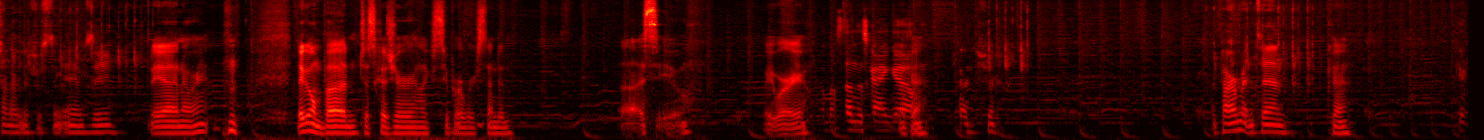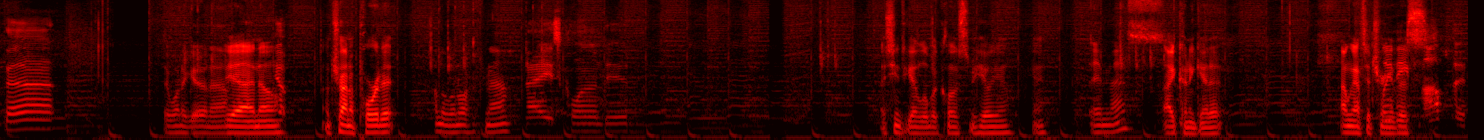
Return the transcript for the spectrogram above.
Kind of an interesting AMZ. yeah, I know, right? They're going bud just because you're like super overextended. Uh, I see you. Wait, where are you? I'm gonna stun this guy and go. Okay. Okay, sure. Empowerment in 10. Okay. Kick that. They want to go now. Yeah, I know. Yep. I'm trying to port it. On the one off now. Nice clone, dude. I seem to get a little bit closer to heal you. Okay. MS. I couldn't get it. I'm gonna have to Play trigger this. opposite.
